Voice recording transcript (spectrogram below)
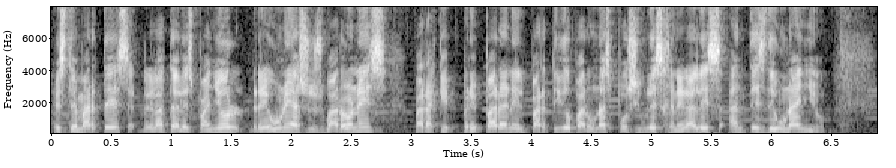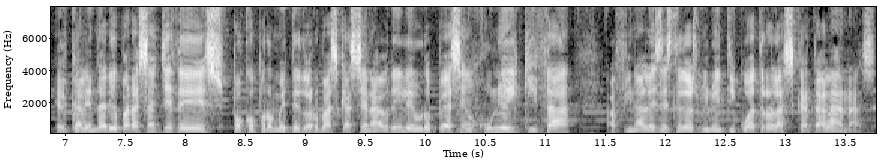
Este martes, relata el español, reúne a sus varones para que preparen el partido para unas posibles generales antes de un año. El calendario para Sánchez es poco prometedor. Vascas en abril, europeas en junio y quizá a finales de este 2024 las catalanas.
